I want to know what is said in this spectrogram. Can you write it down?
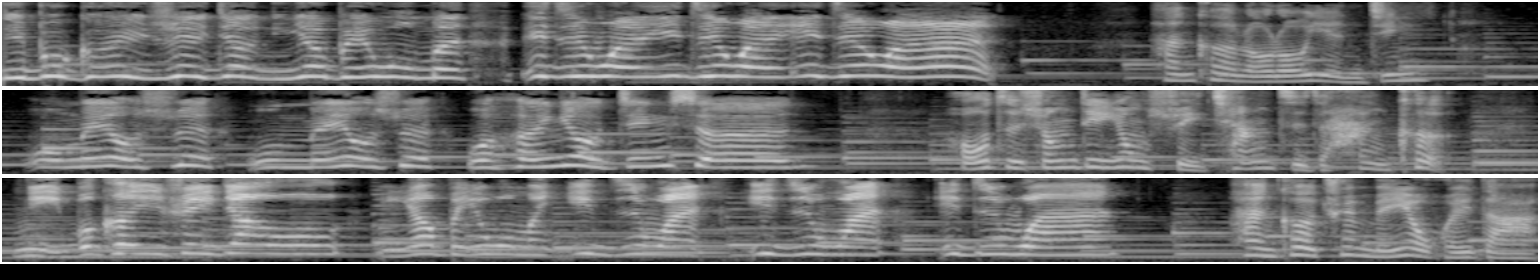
你不可以睡觉，你要陪我们一直玩，一直玩，一直玩。汉克揉揉眼睛，我没有睡，我没有睡，我很有精神。猴子兄弟用水枪指着汉克：“你不可以睡觉哦，你要陪我们一直玩，一直玩，一直玩。”汉克却没有回答，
